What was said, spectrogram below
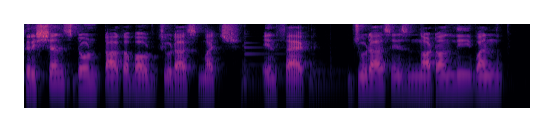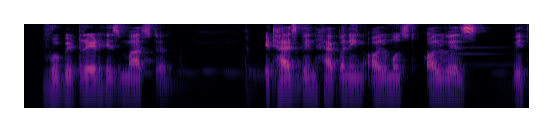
Christians don't talk about Judas much. In fact, Judas is not only one who betrayed his master. It has been happening almost always with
